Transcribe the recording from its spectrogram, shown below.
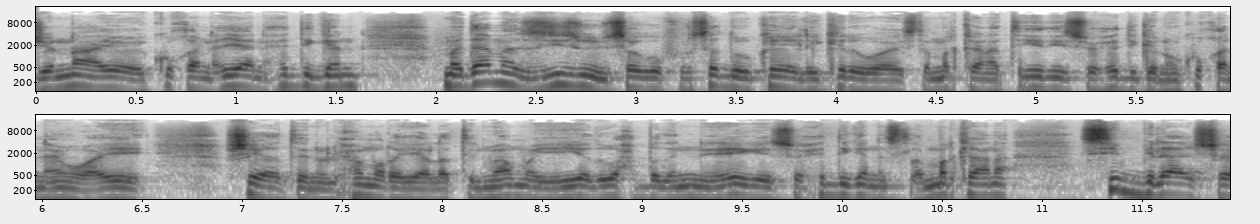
janaayo ay ku qanciyaan xidigan maadaama zizu isagu fursad uu ka heli kari waayo islamarkaana tiyadiisu xidigan uu ku qancin waayey shayatiin ulxumar ayaa la tilmaamaya iyadu wax badan inay eegeyso xidigan islamarkaana si bilaasha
